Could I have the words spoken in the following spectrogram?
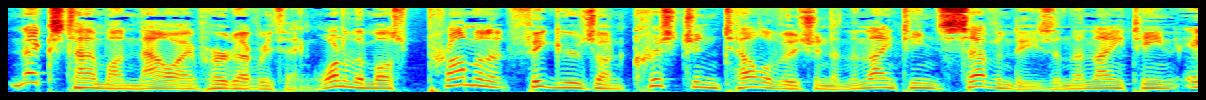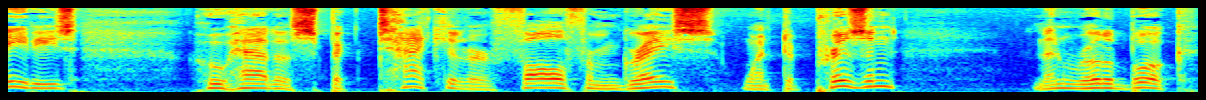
Next time on Now I've Heard Everything, one of the most prominent figures on Christian television in the 1970s and the 1980s who had a spectacular fall from grace, went to prison, and then wrote a book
